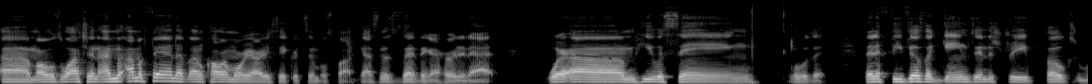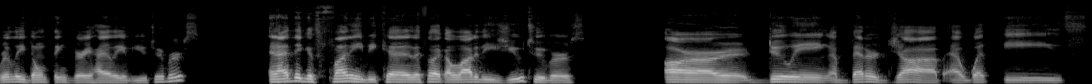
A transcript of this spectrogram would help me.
Um, I was watching. I'm I'm a fan of um, Colin Moriarty's Sacred Symbols podcast, and this is I think I heard it at where um he was saying what was it that if he feels like games industry folks really don't think very highly of YouTubers, and I think it's funny because I feel like a lot of these YouTubers are doing a better job at what these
